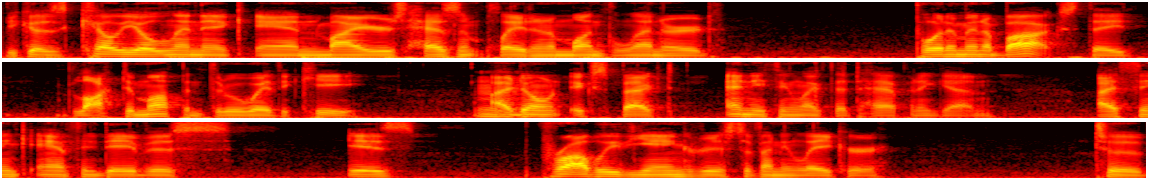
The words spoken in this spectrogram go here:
because Kelly Olynyk and Meyers hasn't played in a month. Leonard put him in a box. They locked him up and threw away the key. Mm-hmm. I don't expect anything like that to happen again. I think Anthony Davis is probably the angriest of any Laker to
